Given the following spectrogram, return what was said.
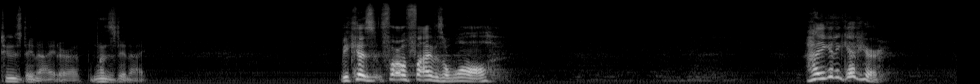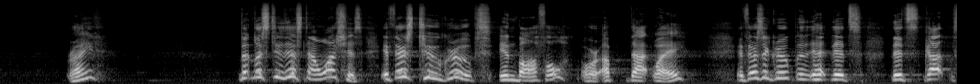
Tuesday night or a Wednesday night. Because 405 is a wall. How are you going to get here? Right? But let's do this now. Watch this. If there's two groups in Bothell or up that way, if there's a group that's, that's got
